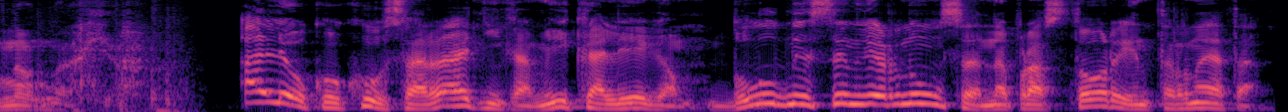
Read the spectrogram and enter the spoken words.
Ну нахер. Алло, куку, -ку, соратникам и коллегам. Блудный сын вернулся на просторы интернета.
